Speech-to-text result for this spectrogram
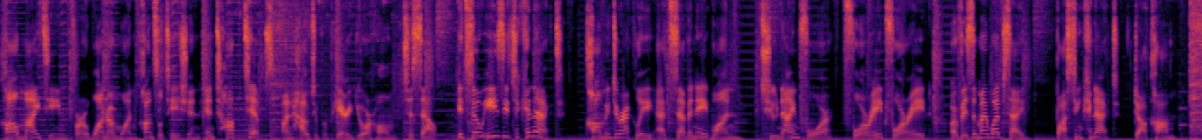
Call my team for a one on one consultation and top tips on how to prepare your home to sell. It's so easy to connect. Call me directly at 781 294 4848 or visit my website, bostonconnect.com.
